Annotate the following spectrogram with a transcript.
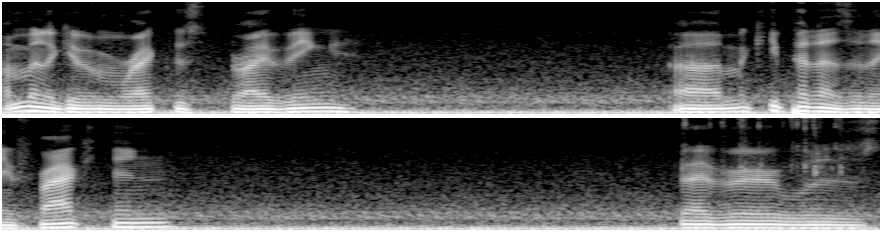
I'm gonna give him reckless driving. Uh, I'm gonna keep it as an infraction. Driver was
